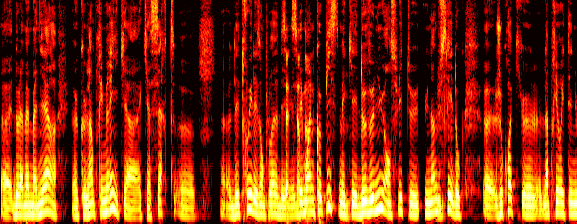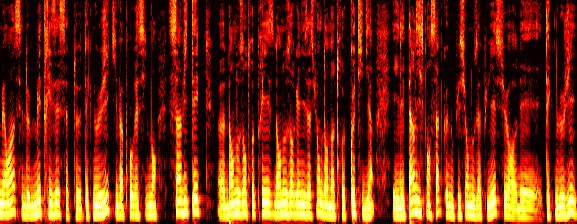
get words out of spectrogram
de la même manière que l'imprimerie, qui a, qui a certes détruit les emplois des, moines copistes, mais mm. qui est devenu ensuite une industrie. Donc, euh, je crois que la priorité numéro un, c'est de maîtriser cette technologie qui va progressivement s'inviter euh, dans nos entreprises, dans nos organisations, dans notre quotidien. Et il est indispensable que nous puissions nous appuyer sur des technologies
